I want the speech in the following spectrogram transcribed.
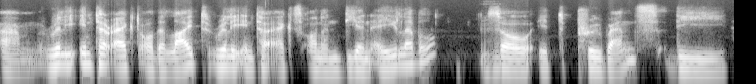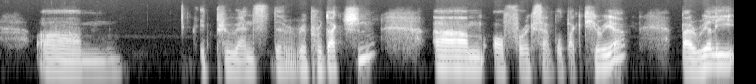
um, really interact, or the light really interacts on a DNA level. Mm-hmm. So it prevents the um, it prevents the reproduction um, of, for example, bacteria by really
